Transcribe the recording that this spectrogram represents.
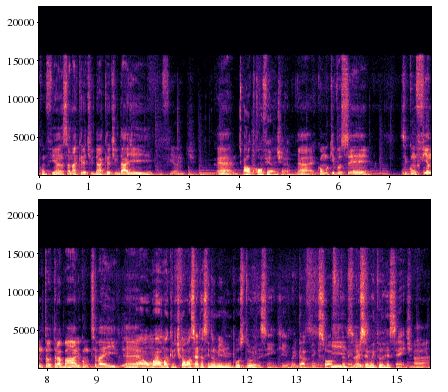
confiança na criatividade, criatividade confiante. É, autoconfiante, né? É, como que você você confia no teu trabalho? Como que você vai... É, é uma, uma crítica a uma certa síndrome de impostor, assim, que o mercado meio que sofre Isso, também, por é ser muito recente. Ah.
